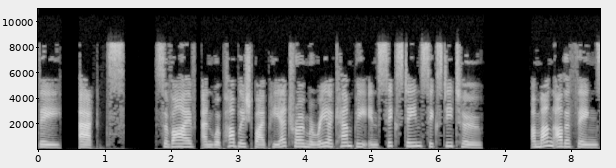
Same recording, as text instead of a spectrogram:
The Acts survive, and were published by Pietro Maria Campi in 1662. Among other things,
